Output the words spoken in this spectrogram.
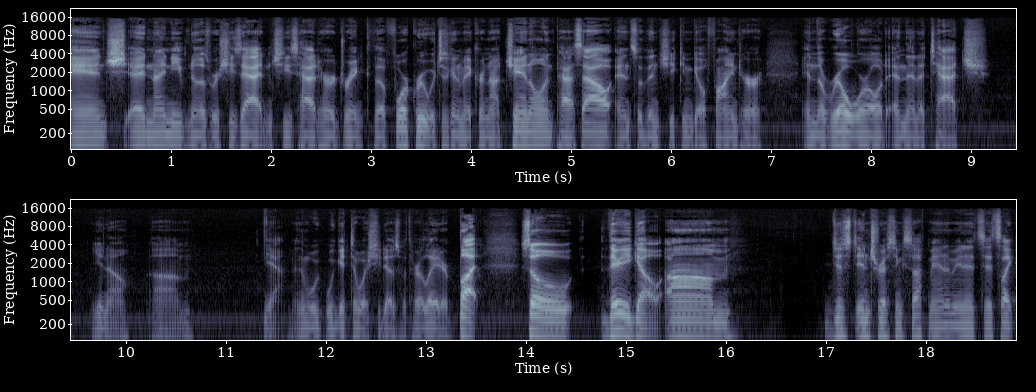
and, she, and Nynaeve knows where she's at, and she's had her drink the forkroot, which is going to make her not channel and pass out, and so then she can go find her in the real world and then attach, you know, um, yeah, and we'll, we'll get to what she does with her later. But so there you go. Um, just interesting stuff, man. I mean, it's it's like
